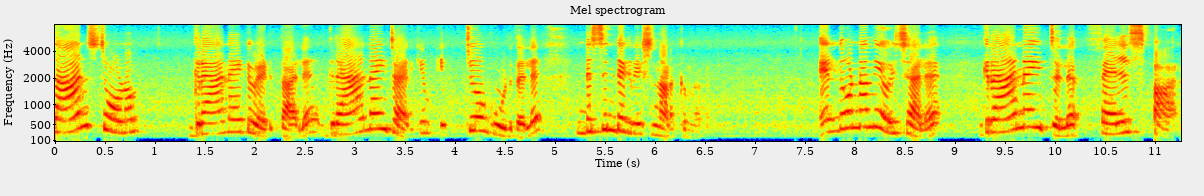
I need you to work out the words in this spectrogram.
സാൻഡ് സ്റ്റോണും ഗ്രാനൈറ്റും എടുത്താൽ ഗ്രാനൈറ്റ് ആയിരിക്കും ഏറ്റവും കൂടുതൽ ഡിസിന്റഗ്രേഷൻ നടക്കുന്നത്. എന്തുകൊണ്ടാന്ന് ചോദിച്ചാൽ ഗ്രാനൈറ്റിൽ ഫെൽസ്പാർ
